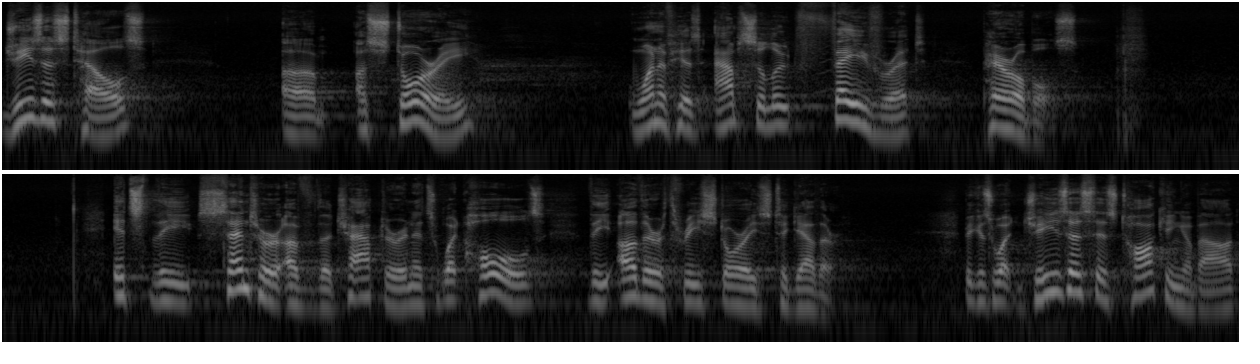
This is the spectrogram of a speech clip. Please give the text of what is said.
Jesus tells uh, a story, one of his absolute favorite parables. It's the center of the chapter, and it's what holds the other three stories together. Because what Jesus is talking about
